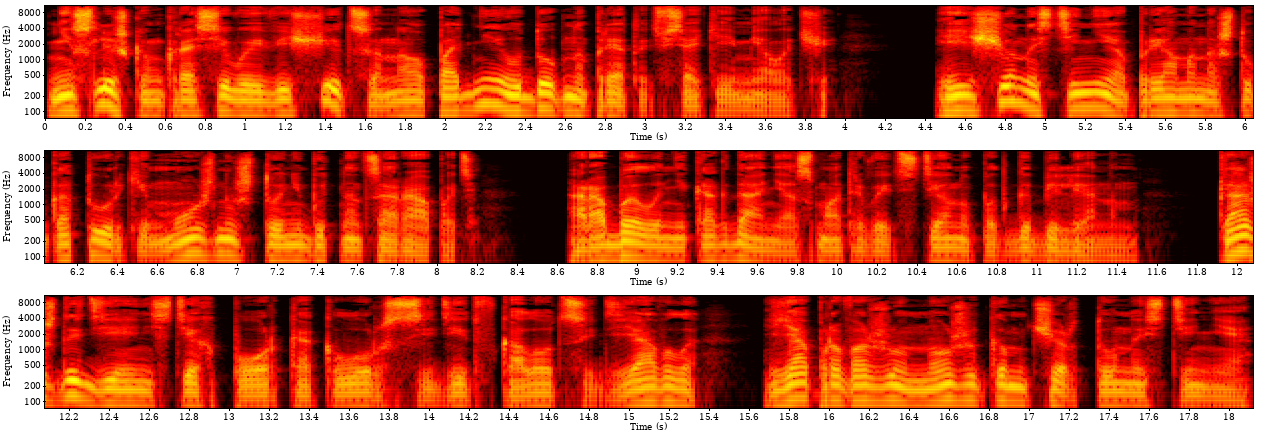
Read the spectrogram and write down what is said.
Не слишком красивая вещица, но под ней удобно прятать всякие мелочи. И еще на стене, прямо на штукатурке, можно что-нибудь нацарапать. Арабелла никогда не осматривает стену под гобеленом. Каждый день с тех пор, как Лурс сидит в колодце дьявола, я провожу ножиком черту на стене.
